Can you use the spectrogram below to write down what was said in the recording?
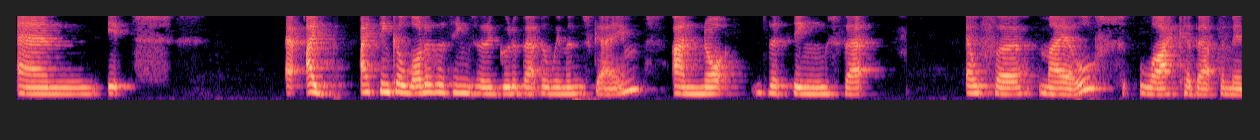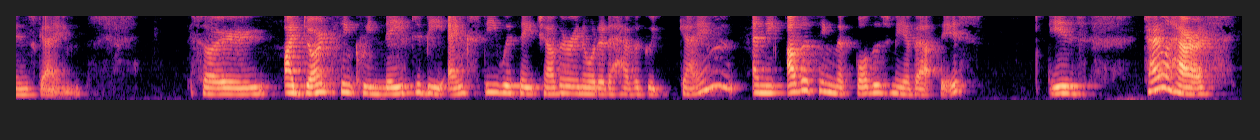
and it's I I think a lot of the things that are good about the women's game are not the things that alpha males like about the men's game. So I don't think we need to be angsty with each other in order to have a good game. And the other thing that bothers me about this is Taylor Harris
